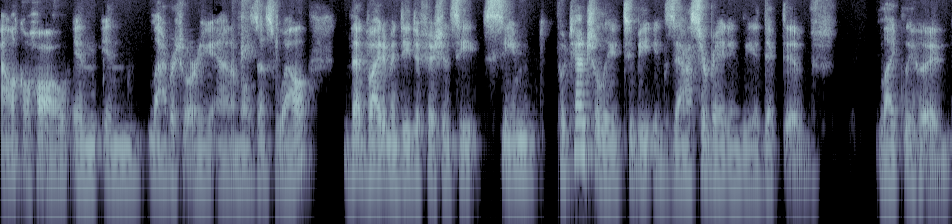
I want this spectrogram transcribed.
alcohol in, in laboratory animals as well, that vitamin D deficiency seemed potentially to be exacerbating the addictive likelihood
